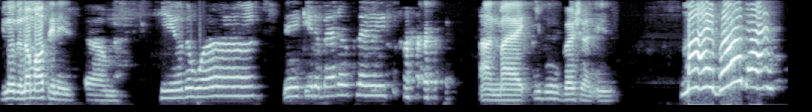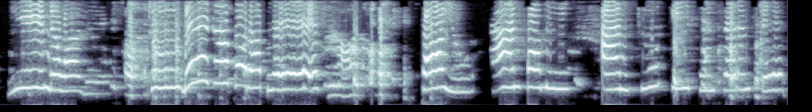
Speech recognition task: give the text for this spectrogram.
you know the normal thing is um heal the world make it a better place and my Igbo version is My brother in the world to make a better place for you and for me and to eat and set and space.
